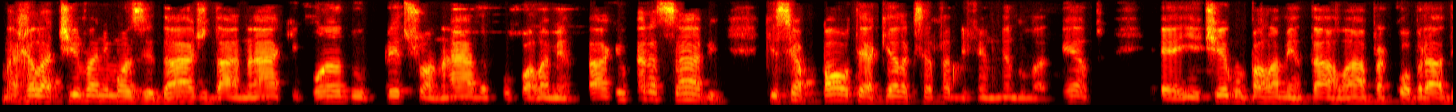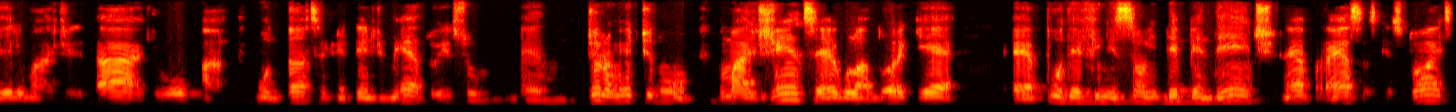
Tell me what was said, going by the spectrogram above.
uma relativa animosidade da ANAC quando pressionada por parlamentar, que o cara sabe que se a pauta é aquela que você está defendendo lá dentro, é, e chega um parlamentar lá para cobrar dele uma agilidade ou uma mudança de entendimento, isso é, geralmente no, numa agência reguladora que é, é por definição independente né, para essas questões,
